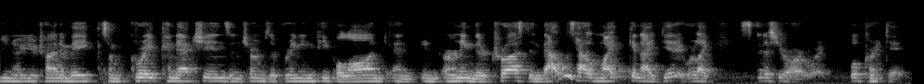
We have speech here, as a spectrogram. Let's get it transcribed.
you know you're trying to make some great connections in terms of bringing people on and, and earning their trust. And that was how mike and i did it. We're like send us your artwork. We'll print it.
